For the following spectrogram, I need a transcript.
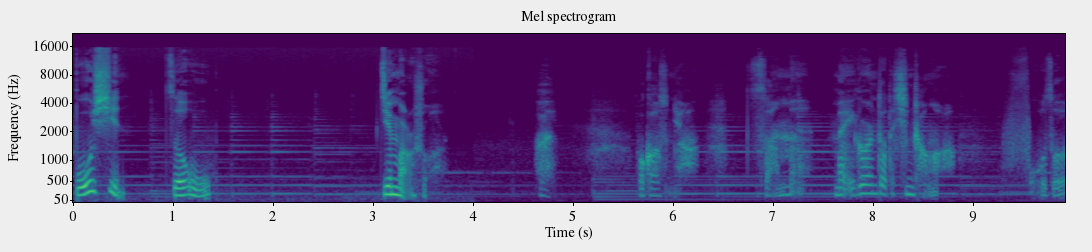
不信则无。金宝说：“哎，我告诉你啊，咱们……”每个人都得心诚啊，否则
